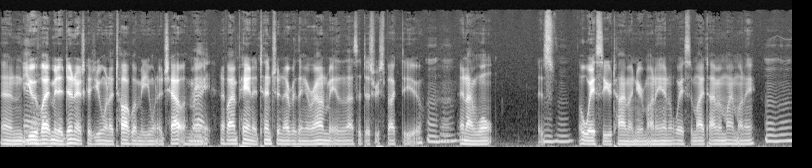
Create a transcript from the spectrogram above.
And Yeah. you invite me to dinner because you want to talk with me, you want to chat with me. Right. And if I'm paying attention to everything around me, then that's a disrespect to you. Mm-hmm. And I won't. It's Mm-hmm. a waste of your time and your money, and a waste of my time and my money. Mm-hmm.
